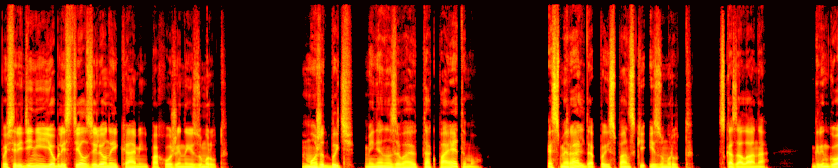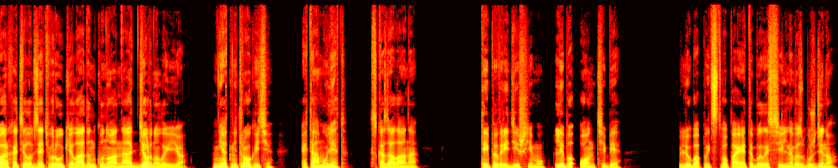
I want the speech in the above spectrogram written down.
Посередине ее блестел зеленый камень, похожий на изумруд. «Может быть, меня называют так поэтому?» «Эсмеральда, по-испански изумруд», — сказала она. Грингуар хотел взять в руки ладанку, но она отдернула ее. «Нет, не трогайте. Это амулет», — сказала она. «Ты повредишь ему, либо он тебе». Любопытство поэта было сильно возбуждено.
